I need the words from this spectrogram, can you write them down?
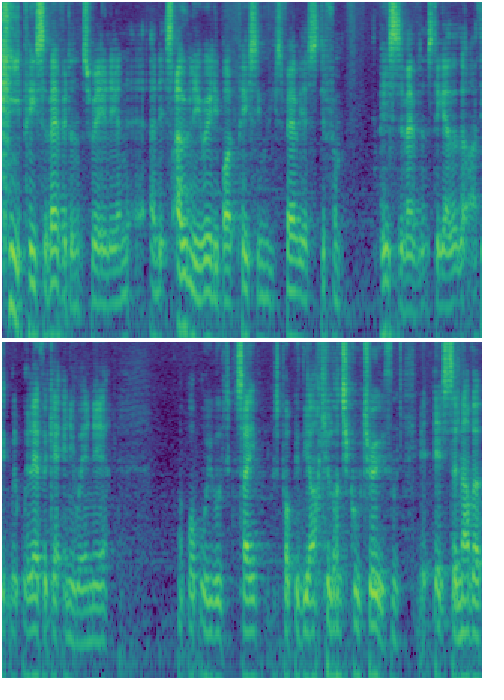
key piece of evidence, really, and, and it's only really by piecing these various different pieces of evidence together that I think we'll ever get anywhere near what we would say was probably the archaeological truth. And it's another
